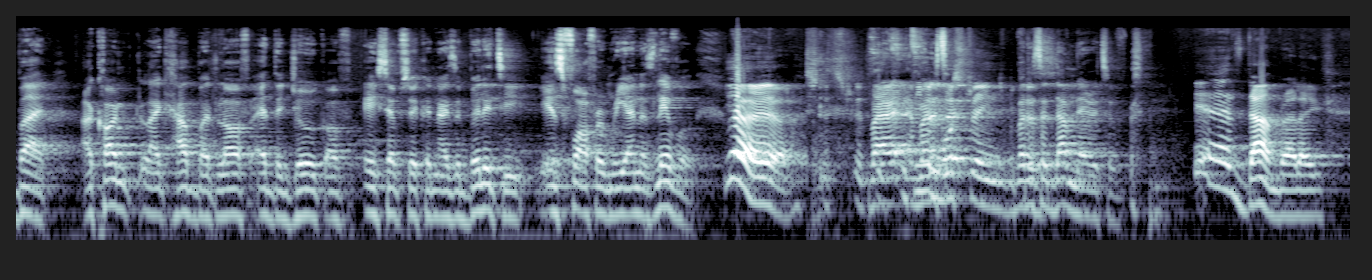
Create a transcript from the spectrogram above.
but I can't like help but laugh at the joke of ASAP's recognizability is far from Rihanna's level. Yeah, yeah. It's, it's, it's, But, it's but even more a, strange. But it's a dumb narrative. Yeah, it's dumb, bro. Like,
